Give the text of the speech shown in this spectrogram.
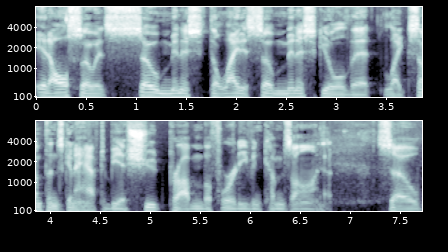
it also it's so minis the light is so minuscule that like something's going to have to be a shoot problem before it even comes on. So,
